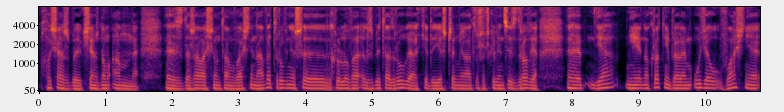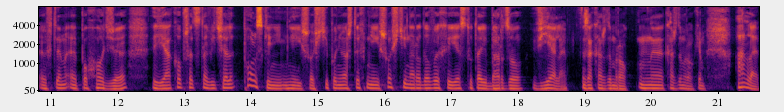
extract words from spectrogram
chociażby księżną Annę. E, zdarzała się tam właśnie nawet również e, królowa Elżbieta II, kiedy jeszcze miała troszeczkę więcej zdrowia. E, ja niejednokrotnie brałem udział właśnie w tym pochodzie jako przedstawiciel polskiej mniejszości, ponieważ tych mniejszości narodowych jest tutaj bardzo wiele za każdym, rok, każdym rokiem. Ale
